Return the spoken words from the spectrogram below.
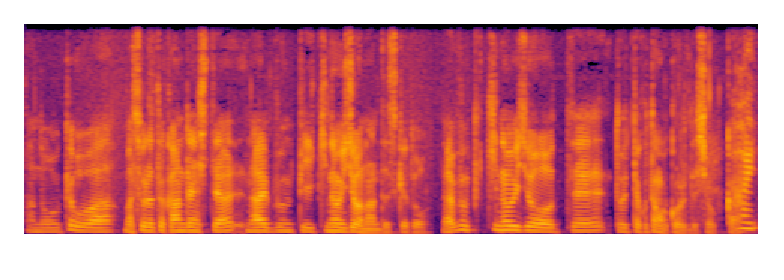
あの今日は、まあ、それと関連して内分泌機能異常なんですけど内分泌機能異常でどういったことが起こるんでしょうか？はい。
